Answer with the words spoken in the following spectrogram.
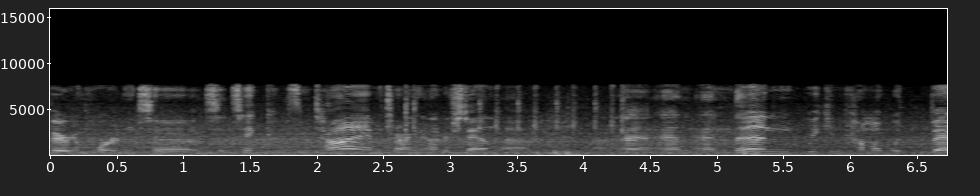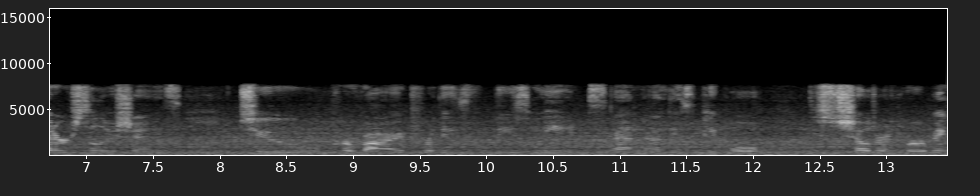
Very important to, to take some time trying to understand that. And, and, and then we can come up with better solutions to provide for these these needs and, and these people, these children who are being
